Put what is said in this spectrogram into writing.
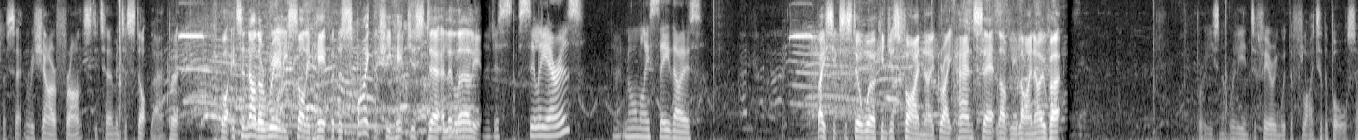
Placette and Richard of France determined to stop that. But, well, it's another really solid hit, but the spike that she hit just uh, a little earlier. They're just silly errors. Don't normally see those. Basics are still working just fine, though. Great handset, lovely line over. Breeze not really interfering with the flight of the ball, so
